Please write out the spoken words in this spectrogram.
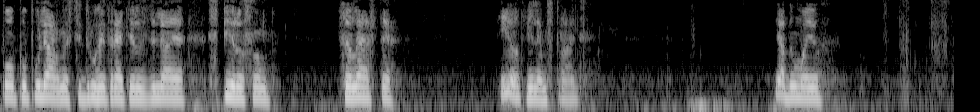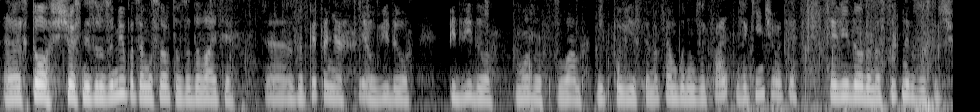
по популярності, друге, третє розділяє Спіросон Целесте і от Вільям Спрайд. Я думаю, хто щось не зрозумів по цьому сорту, задавайте е, запитання. Я у відео під відео можу вам відповісти. На цьому будемо закінчувати це відео. До наступних зустрічей.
